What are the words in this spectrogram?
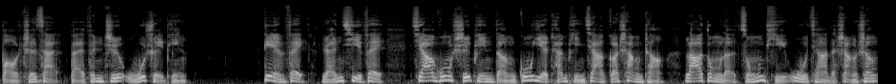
保持在百分之五水平。电费、燃气费、加工食品等工业产品价格上涨，拉动了总体物价的上升。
